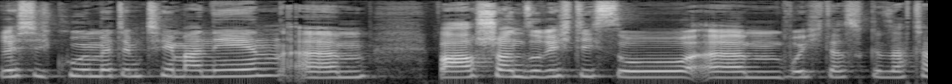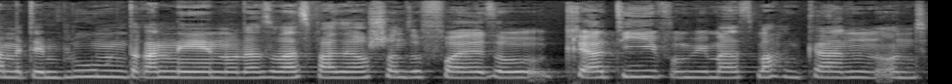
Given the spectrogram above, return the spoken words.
richtig cool mit dem Thema Nähen. Ähm, war auch schon so richtig so, ähm, wo ich das gesagt habe mit den Blumen dran nähen oder sowas, war sie auch schon so voll so kreativ und wie man das machen kann. Und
